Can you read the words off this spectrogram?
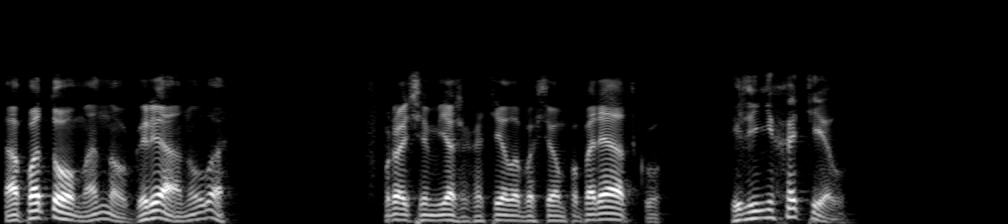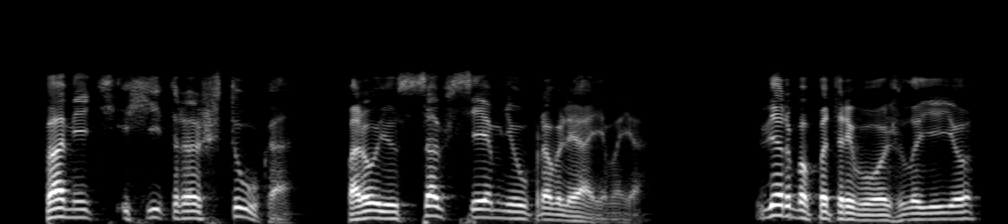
А потом оно грянуло. Впрочем, я же хотел обо всем по порядку. Или не хотел? Память хитрая штука, порою совсем неуправляемая. Верба потревожила ее,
